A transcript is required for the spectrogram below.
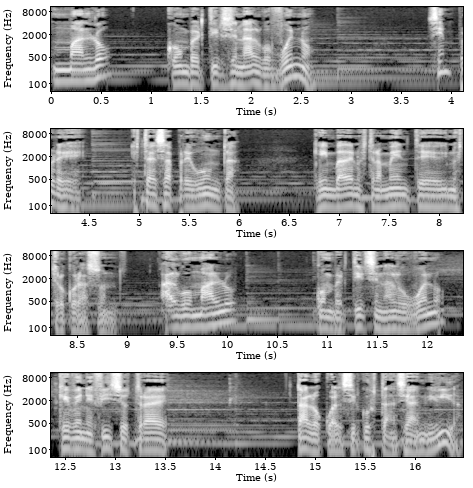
malo convertirse en algo bueno? Siempre está esa pregunta que invade nuestra mente y nuestro corazón. ¿Algo malo convertirse en algo bueno? ¿Qué beneficio trae tal o cual circunstancia en mi vida?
